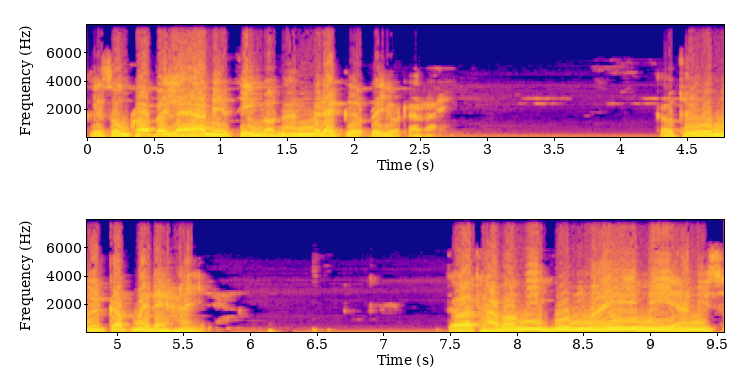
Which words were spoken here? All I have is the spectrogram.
คือสงเคราะห์ไปแล้วเนี่ยสิ่งเหล่านั้นไม่ได้เกิดประโยชน์อะไร ก็ถือว่าเหมือนกับไม่ได้ให้ แต่ว่าถามว่ามีบุญไหมมีอานิส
